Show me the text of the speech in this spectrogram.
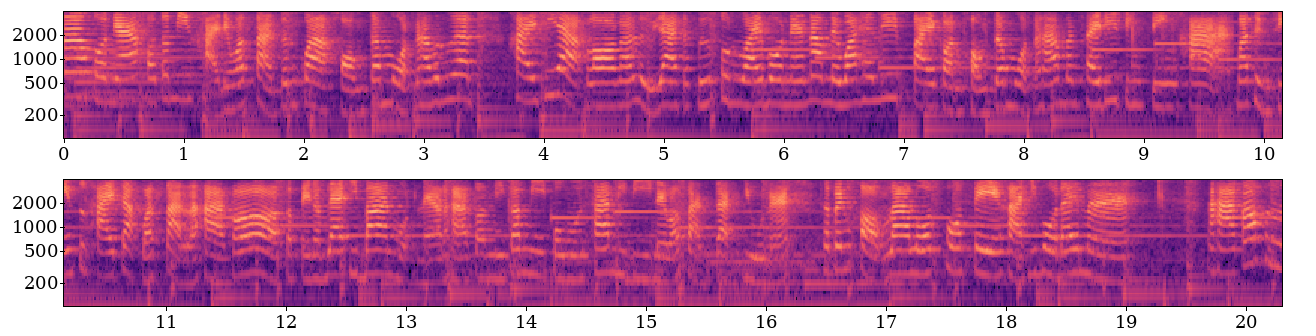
มากๆ ตัวนี้เขาจะมีขายในวัดสารจนกว่าของจะหมดนะคะเพื่อนๆ ใครที่อยากลองนะ หรืออยากจะซื้อตุนไว้โบแนะนำเลยว่าให้รีบไปก่อนของจะหมดนะคะ มันใช้ดีจริง ๆ ค่ะ มาถึงชิ้นสุดท้ายจากวัสันแล้วค่ะ ก็สเปรย์น้ำแร่ที่บ้านหมดแล้วนะคะ ตอนนี้ก็มีโปรโมชั่นดีๆในวัสันจัดอยู่นะ จะเป็นของลาโรสโพเซค่ะที่โบได้มานะคะ ก็คือ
